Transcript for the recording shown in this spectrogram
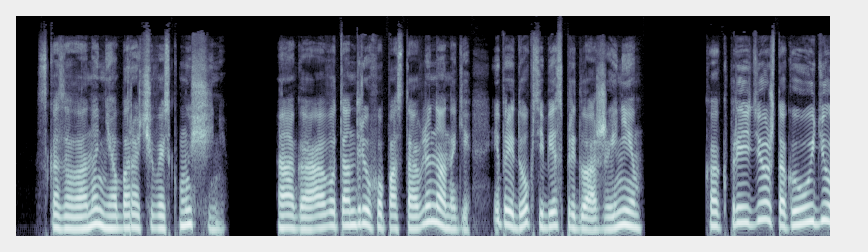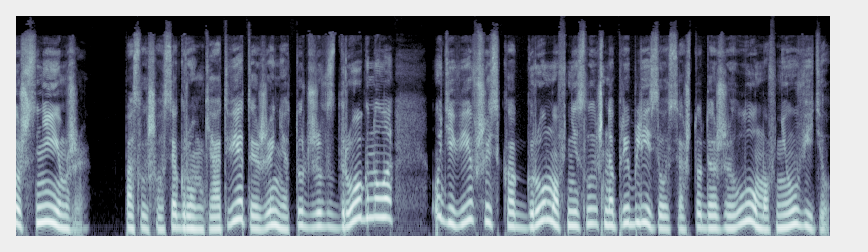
— сказала она, не оборачиваясь к мужчине. «Ага, вот Андрюху поставлю на ноги и приду к тебе с предложением». «Как придешь, так и уйдешь с ним же», Послышался громкий ответ, и Женя тут же вздрогнула, удивившись, как Громов неслышно приблизился, что даже Ломов не увидел.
